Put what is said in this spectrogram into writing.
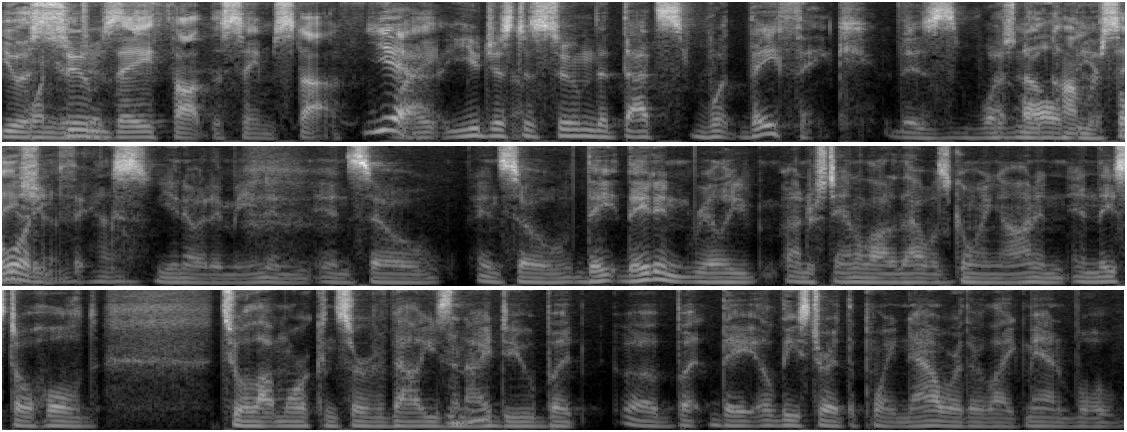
you assume just- they thought the same stuff yeah, right? you just assume that that's what they think is what There's no all the authority conversation, thinks. You know what I mean? And and so and so they they didn't really understand a lot of that was going on, and, and they still hold to a lot more conservative values than I Mm-hmm. do. But uh, but they at least are at the point now where they're like, man, well,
